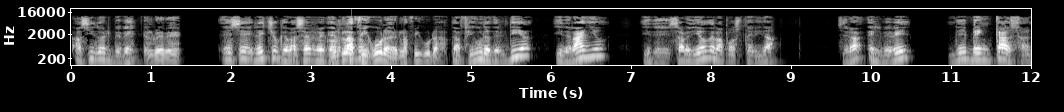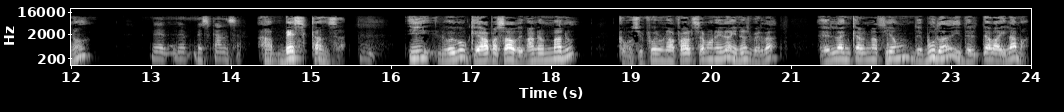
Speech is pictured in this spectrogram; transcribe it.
ha sido el bebé. El bebé. Es el hecho que va a ser Es recordado. la figura, es la figura. la figura del día y del año y de, sabe Dios, de la posteridad. Será el bebé de Bencasa, ¿no? De, de- descansa. A Vescansa. Y luego que ha pasado de mano en mano, como si fuera una falsa moneda, y no es verdad. Es la encarnación de Buda y del Dalai Lama,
